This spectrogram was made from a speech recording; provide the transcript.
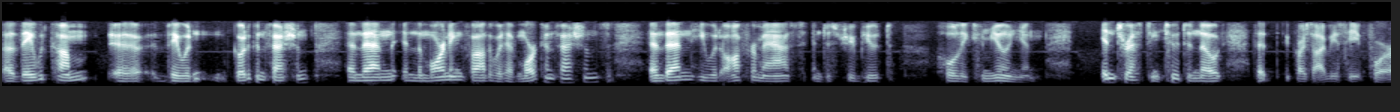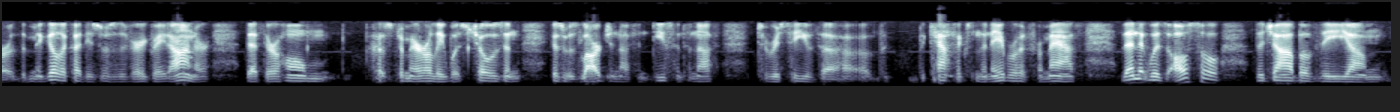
uh, they would come, uh, they would go to confession, and then in the morning, Father would have more confessions, and then he would offer Mass and distribute Holy Communion. interesting too to note that, of course, obviously for the McGillicuddies was a very great honor that their home customarily was chosen because it was large enough and decent enough to receive the, the, the Catholics in the neighborhood for mass. Then it was also the job of the um,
